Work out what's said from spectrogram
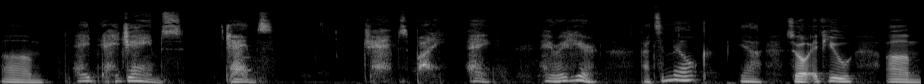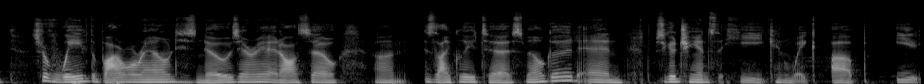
Um, hey, hey, James, James, James, buddy. Hey, hey, right here. Got some milk. Yeah. So if you um, sort of wave the bottle around his nose area, it also um, is likely to smell good, and there's a good chance that he can wake up e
